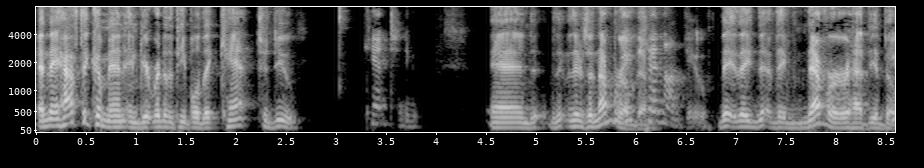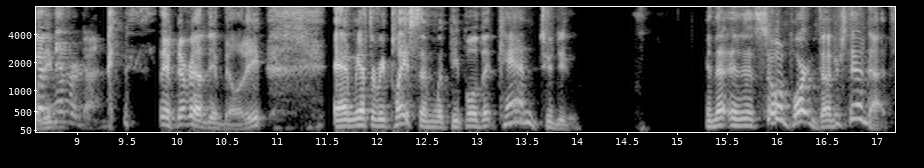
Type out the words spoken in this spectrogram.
and they have to come in and get rid of the people that can't to do. can't to do. And th- there's a number You of them. cannot do. They, they they've never had the You ability. have never done. They've never had the ability, and we have to replace them with people that can to do. And that and it's so important to understand that.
